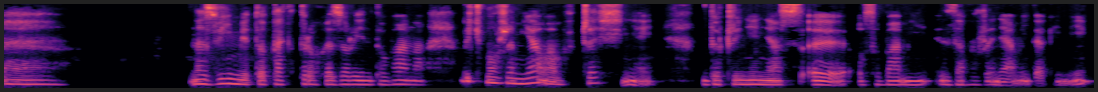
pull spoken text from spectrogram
e, nazwijmy to tak trochę zorientowana. Być może miałam wcześniej do czynienia z e, osobami z zaburzeniami takimi,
